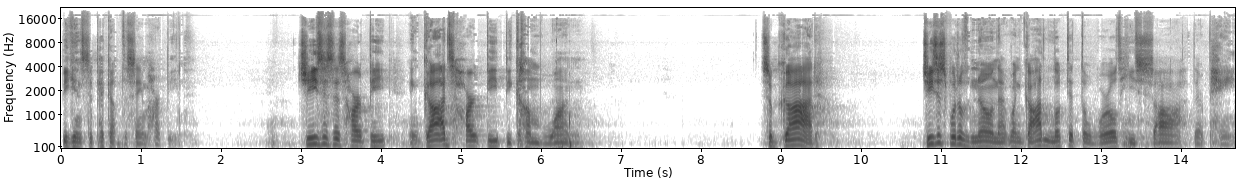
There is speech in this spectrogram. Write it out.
begins to pick up the same heartbeat. Jesus' heartbeat and God's heartbeat become one. So, God, Jesus would have known that when God looked at the world, he saw their pain,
